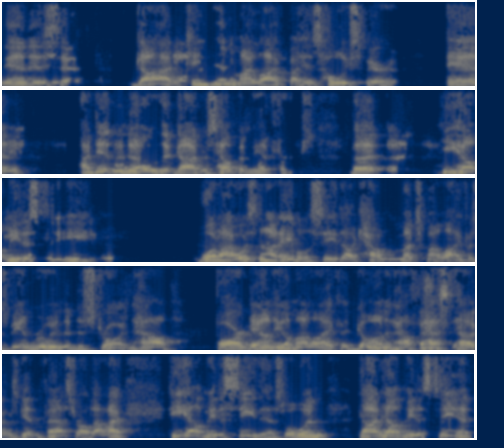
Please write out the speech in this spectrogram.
then is that God came into my life by His Holy Spirit, and I didn't know that God was helping me at first, but He helped me to see what I was not able to see, like how much my life was being ruined and destroyed, and how far downhill my life had gone, and how fast how it was getting faster all that. I he helped me to see this. Well, when God helped me to see it,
